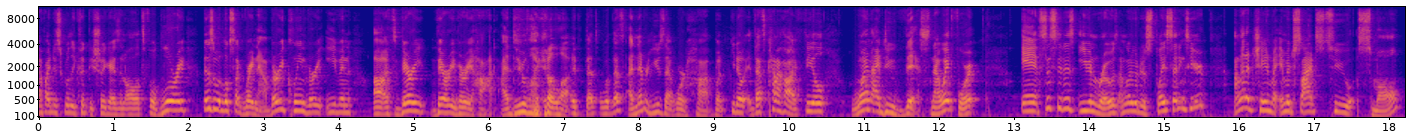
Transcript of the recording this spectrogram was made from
if I just really quickly show you guys in all its full glory, this is what it looks like right now. Very clean, very even. Uh, it's very, very, very hot. I do like it a lot. It, that's that's I never use that word hot, but you know that's kind of how I feel when I do this. Now wait for it. And since it is even rows, I'm going to go to display settings here. I'm going to change my image size to small.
